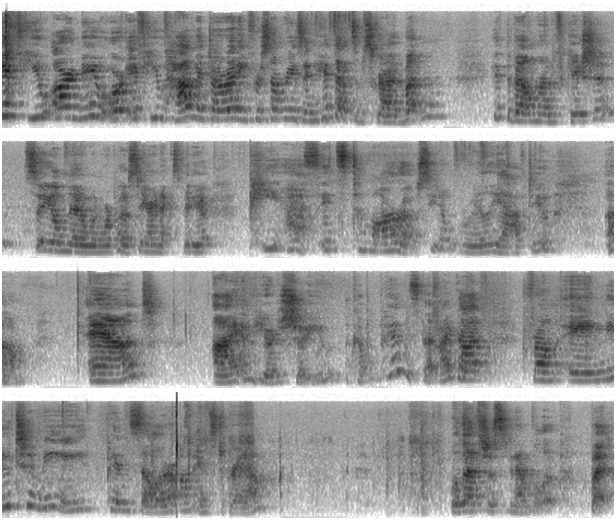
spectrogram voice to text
If you are new or if you haven't already for some reason, hit that subscribe button, hit the bell notification so you'll know when we're posting our next video. P.S. It's tomorrow, so you don't really have to. Um, and I am here to show you a couple pins that I got from a new to me pin seller on Instagram. Well, that's just an envelope, but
